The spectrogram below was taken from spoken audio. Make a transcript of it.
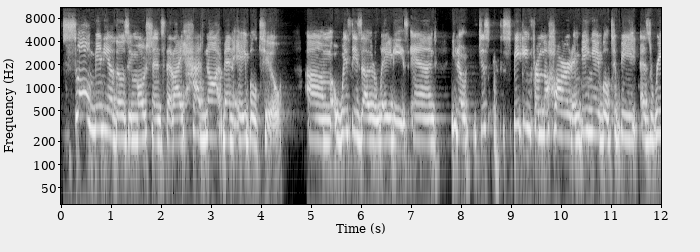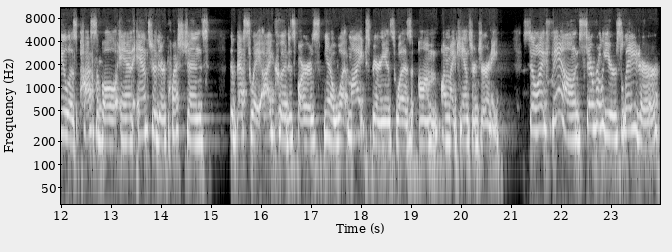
so many of those emotions that I had not been able to um, with these other ladies. And, you know, just speaking from the heart and being able to be as real as possible and answer their questions the best way I could as far as, you know, what my experience was um, on my cancer journey. So I found several years later,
